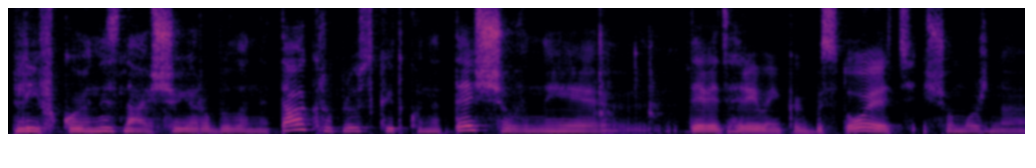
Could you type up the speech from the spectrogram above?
плівкою. Не знаю, що я робила не так. Роблю скидку на те, що вони 9 гривень як стоять, і що можна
